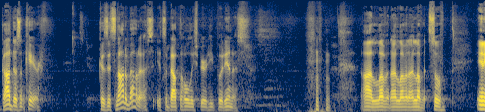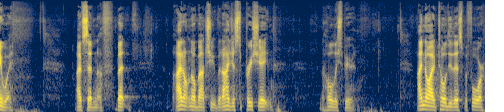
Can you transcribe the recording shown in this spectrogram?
God doesn't care because it's not about us, it's about the Holy Spirit He put in us. I love it. I love it. I love it. So, anyway, I've said enough. But I don't know about you, but I just appreciate the Holy Spirit. I know I've told you this before,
